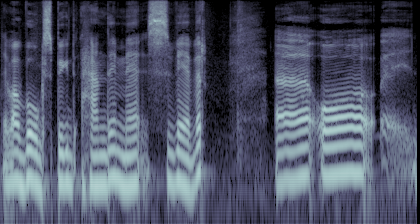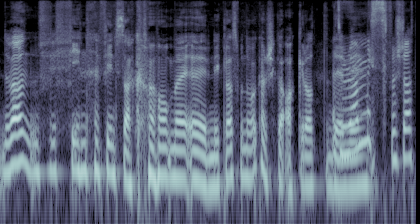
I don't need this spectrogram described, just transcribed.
Det var Vågsbygd Handy med Svever. Uh, og det var en fin, fin sak om øyer, Niklas, men det var kanskje ikke akkurat det Jeg tror du har misforstått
